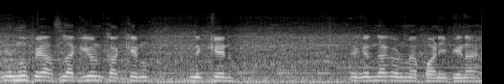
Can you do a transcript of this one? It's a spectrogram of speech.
ਇਹਨੂੰ ਪਿਆਸ ਲੱਗੀ ਹੁਣ ਕਾਕੇ ਨੂੰ ਨਿੱਕੇ ਨੂੰ ਇਹ ਕਹਿੰਦਾ ਕਿ ਹੁਣ ਮੈਂ ਪਾਣੀ ਪੀਣਾ ਹੈ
